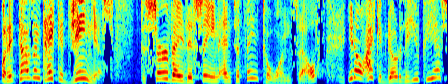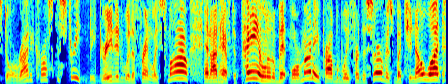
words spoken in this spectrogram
But it doesn't take a genius to survey this scene and to think to oneself, you know, I could go to the UPS store right across the street and be greeted with a friendly smile, and I'd have to pay a little bit more money probably for the service, but you know what?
